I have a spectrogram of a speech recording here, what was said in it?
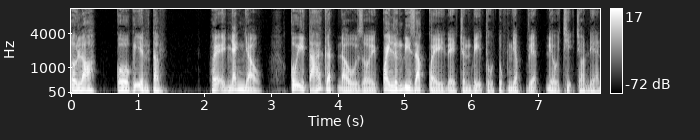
Tôi lo, cô cứ yên tâm. Huệ nhanh nhẩu, cô y tá gật đầu rồi quay lưng đi ra quầy để chuẩn bị thủ tục nhập viện điều trị cho Điền.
